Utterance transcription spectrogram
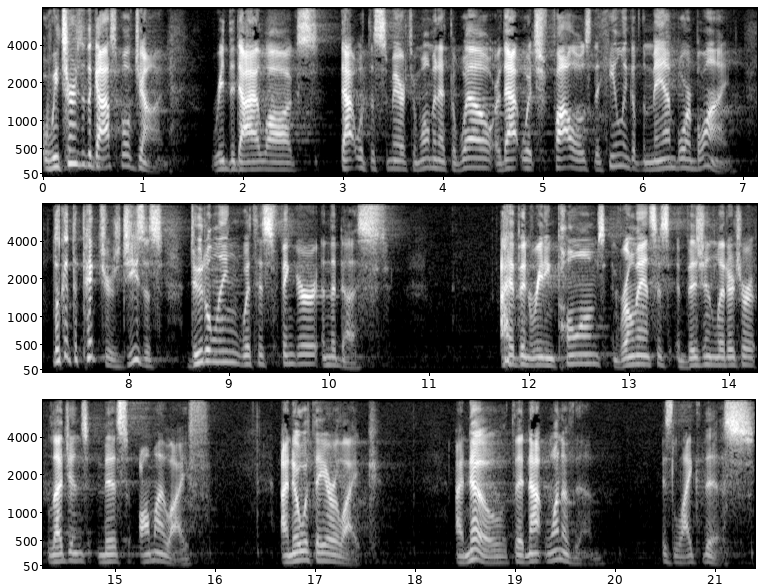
we turn to the Gospel of John, read the dialogues, that with the Samaritan woman at the well, or that which follows the healing of the man born blind. Look at the pictures Jesus doodling with his finger in the dust. I have been reading poems and romances and vision literature, legends, myths all my life. I know what they are like. I know that not one of them is like this.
